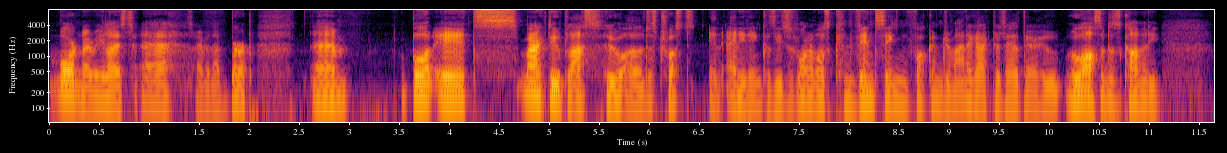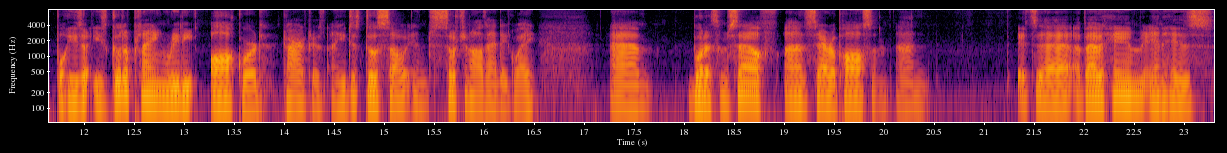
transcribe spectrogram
More than I realised. Uh, sorry about that burp. Um, but it's Mark Duplass, who I'll just trust in anything because he's just one of the most convincing fucking dramatic actors out there who, who also does comedy but he's he's good at playing really awkward characters, and he just does so in such an authentic way. Um, but it's himself and Sarah Paulson, and it's uh, about him in his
